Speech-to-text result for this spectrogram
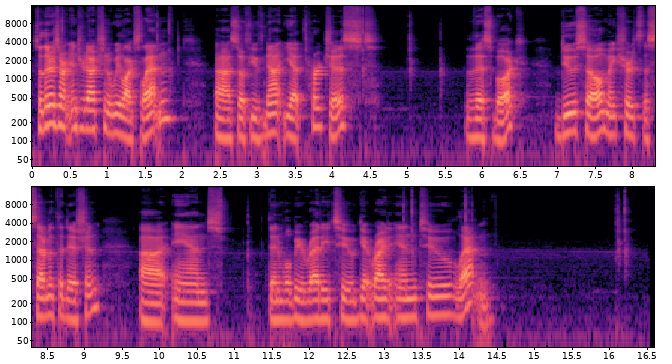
So there's our introduction to Wheelock's Latin. Uh, so if you've not yet purchased this book, do so. Make sure it's the seventh edition, uh, and then we'll be ready to get right into Latin.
